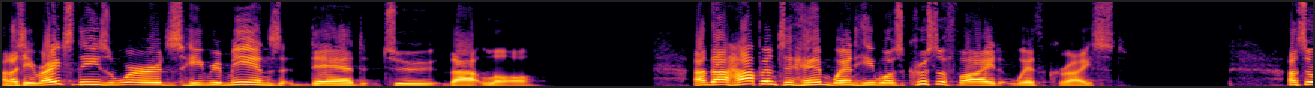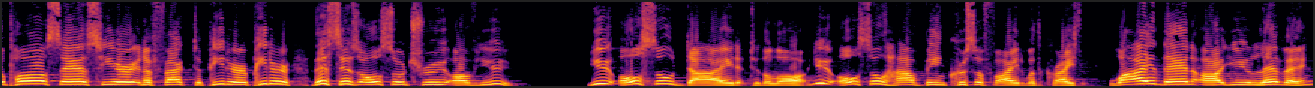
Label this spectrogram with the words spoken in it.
And as he writes these words, he remains dead to that law. And that happened to him when he was crucified with Christ. And so Paul says here, in effect, to Peter, Peter, this is also true of you. You also died to the law. You also have been crucified with Christ. Why then are you living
